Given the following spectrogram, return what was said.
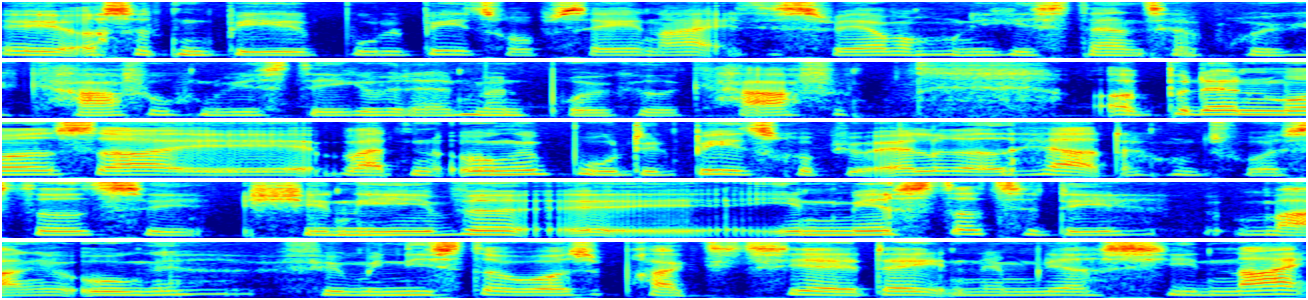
Øh, og så den Bulle Betrup sagde, nej, desværre var hun ikke i stand til at brygge kaffe. Hun vidste ikke, hvordan man bryggede kaffe. Og på den måde så øh, var den unge Bodil Betrup jo allerede her, da hun tog afsted til Genève, øh, en mester til det, mange unge feminister jo også praktiserer i dag, nemlig at sige nej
